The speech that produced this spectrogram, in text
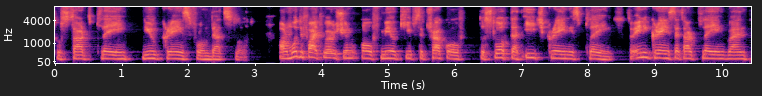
to start playing new grains from that slot. Our modified version of meal keeps a track of the slot that each grain is playing. So any grains that are playing when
